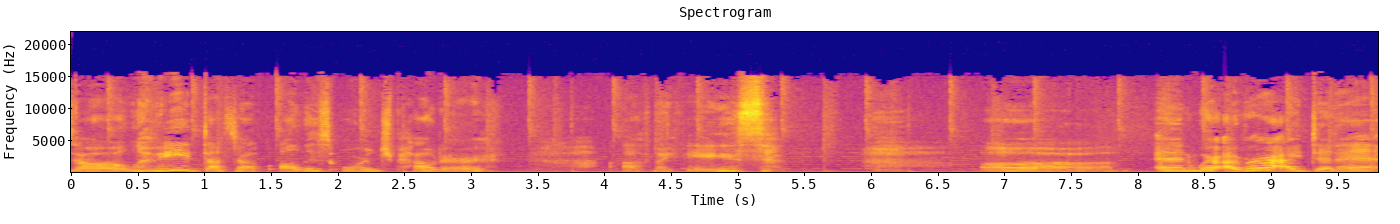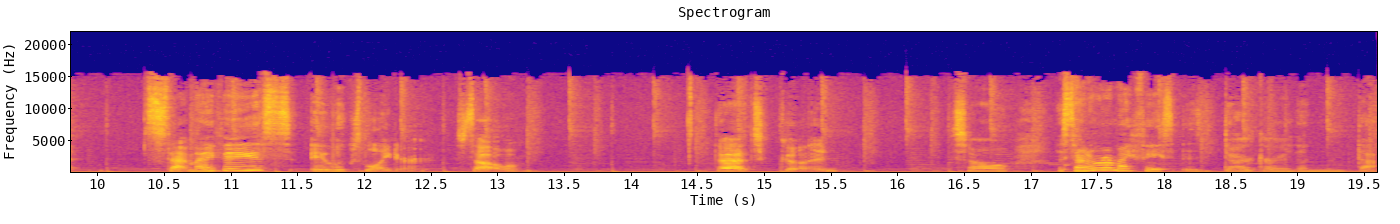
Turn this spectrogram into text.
So let me dust off all this orange powder off my face. Uh, and wherever I didn't set my face, it looks lighter. So that's good. So the center of my face is darker than that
